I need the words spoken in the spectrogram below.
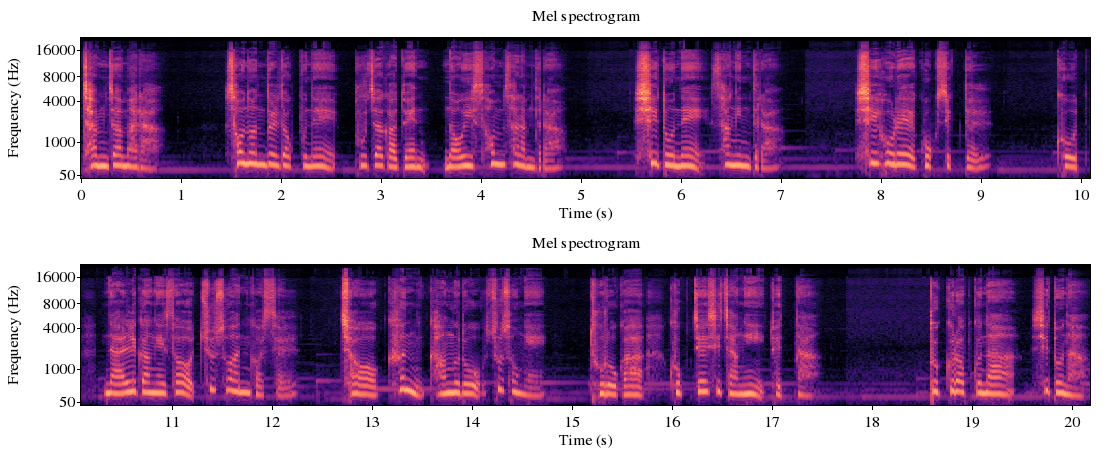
잠잠하라. 선원들 덕분에 부자가 된 너희 섬 사람들아. 시돈의 상인들아. 시홀의 곡식들. 곧 나일강에서 추수한 것을 저 큰 강으로 수송해 두로가 국제시장이 됐다. 부끄럽구나, 시도나.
